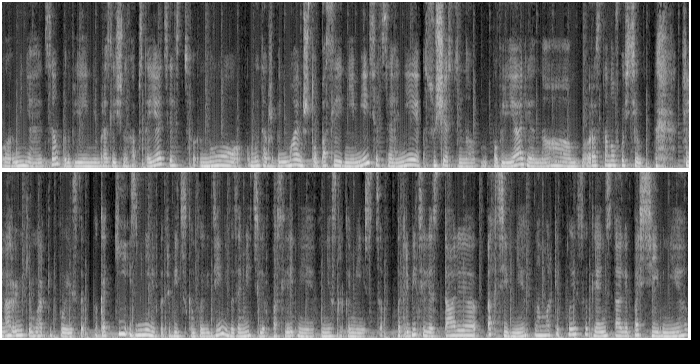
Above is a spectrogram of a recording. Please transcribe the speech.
э, меняется под влиянием различных обстоятельств, но мы также понимаем, что последние месяцы они существенно повлияли на расстановку сил на рынке маркетплейсов. Какие изменения в потребительском поведении вы заметили в последние несколько месяцев? Потребители стали активнее на маркетплейсах или они стали пассивнее,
